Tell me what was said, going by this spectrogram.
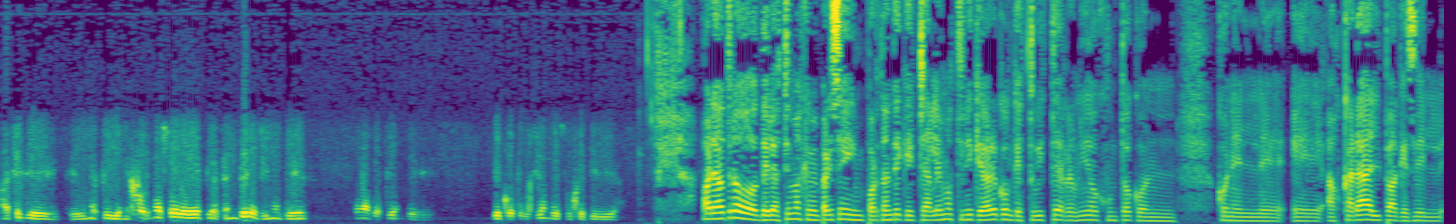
hace que, que uno estudie mejor. No solo es placentero, sino que es una cuestión de, de construcción de subjetividad. Ahora, otro de los temas que me parece importante que charlemos tiene que ver con que estuviste reunido junto con, con el eh, Oscar Alpa, que es el,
